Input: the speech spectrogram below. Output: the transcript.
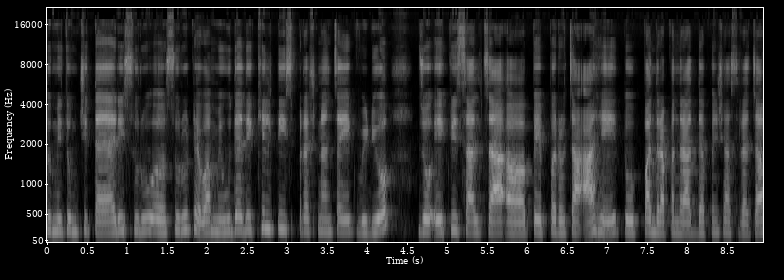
तुम्ही तुमची तयारी सुरू सुरू ठेवा. मी उद्या देखील तीस प्रश्नांचा एक व्हिडिओ जो एकवीस सालचा पेपरचा आहे तो पंधरा पंधरा अध्यापनशास्त्राचा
